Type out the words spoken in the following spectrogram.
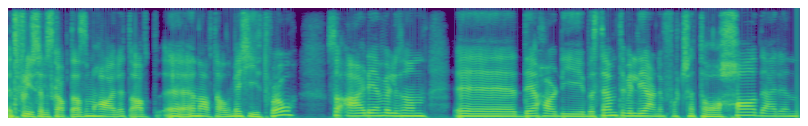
et flyselskap da, som har avt eh, en avtale med Heathrow, så er det en veldig sånn eh, Det har de bestemt, det vil de gjerne fortsette å ha. Det er en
